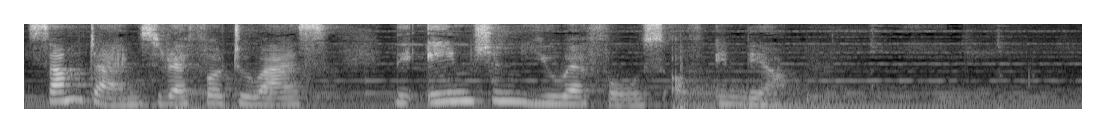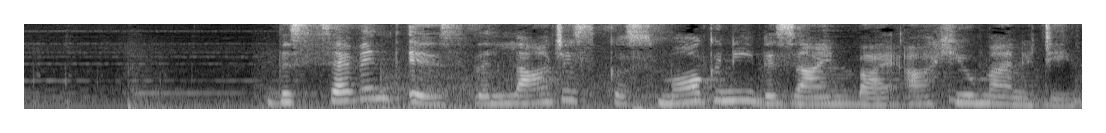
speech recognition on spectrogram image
sometimes referred to as the ancient UFOs of India. The seventh is the largest cosmogony designed by our humanity.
